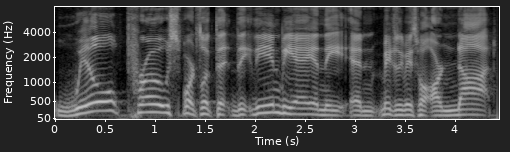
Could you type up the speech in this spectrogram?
will pro sports look the, the, the NBA and the and Major League Baseball are not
